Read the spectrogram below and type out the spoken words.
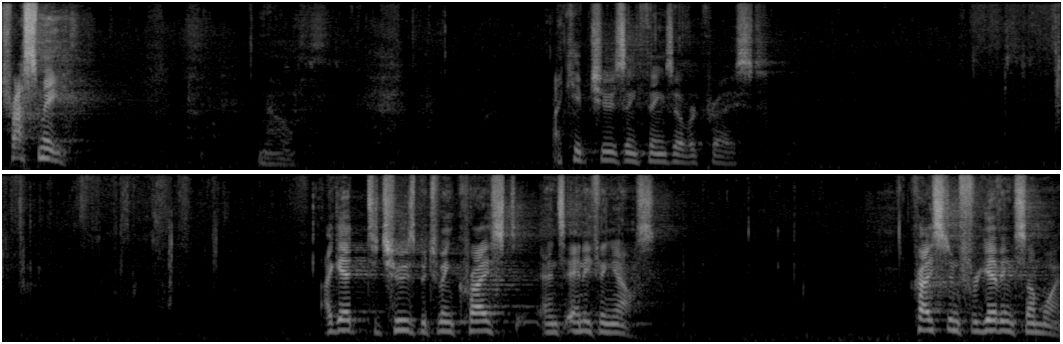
Trust me. No. I keep choosing things over Christ. I get to choose between Christ and anything else. Christ and forgiving someone.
